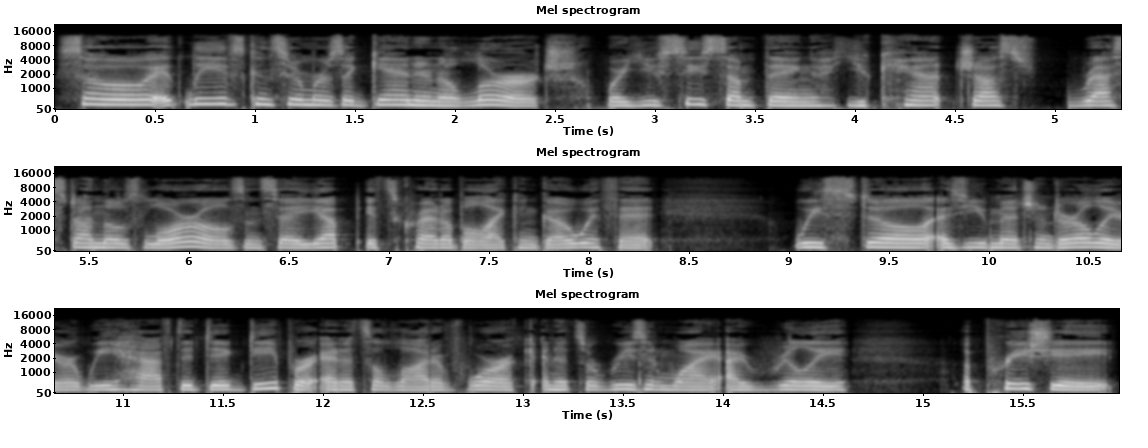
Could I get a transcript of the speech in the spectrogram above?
So it leaves consumers again in a lurch where you see something, you can't just rest on those laurels and say, yep, it's credible, I can go with it. We still, as you mentioned earlier, we have to dig deeper and it's a lot of work. And it's a reason why I really appreciate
